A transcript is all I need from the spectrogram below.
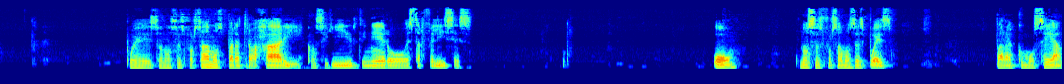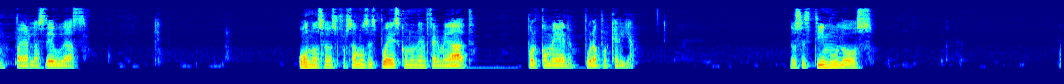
Pues o nos esforzamos para trabajar y conseguir dinero, estar felices, o nos esforzamos después para como sea pagar las deudas. O nos esforzamos después con una enfermedad por comer pura porquería. Los estímulos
